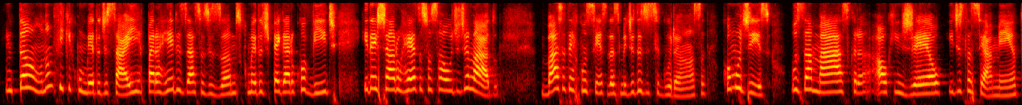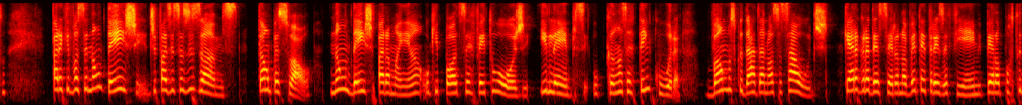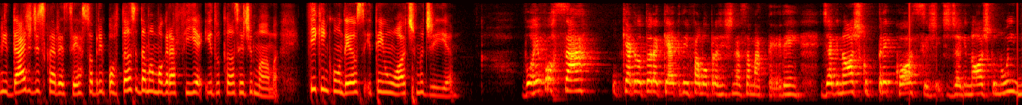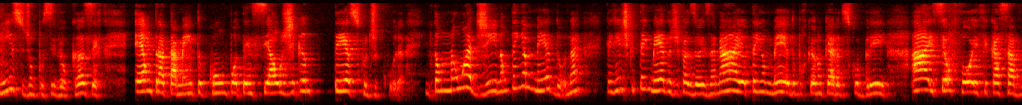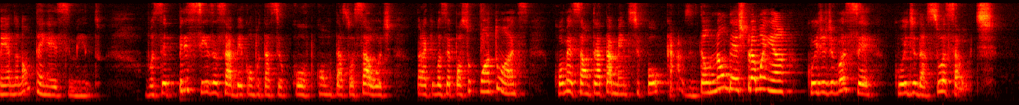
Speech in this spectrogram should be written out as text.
Então, não fique com medo de sair para realizar seus exames com medo de pegar o Covid e deixar o resto da sua saúde de lado. Basta ter consciência das medidas de segurança, como diz, usar máscara, álcool em gel e distanciamento, para que você não deixe de fazer seus exames. Então, pessoal, não deixe para amanhã o que pode ser feito hoje. E lembre-se, o câncer tem cura. Vamos cuidar da nossa saúde. Quero agradecer a 93 FM pela oportunidade de esclarecer sobre a importância da mamografia e do câncer de mama. Fiquem com Deus e tenham um ótimo dia. Vou reforçar o que a doutora Kathleen falou para a gente nessa matéria, hein? Diagnóstico precoce, gente, diagnóstico no início de um possível câncer é um tratamento com um potencial gigantesco de cura. Então não adie, não tenha medo, né? Tem gente que tem medo de fazer o exame. Ah, eu tenho medo porque eu não quero descobrir. Ah, e se eu for e ficar sabendo? Não tenha esse medo. Você precisa saber como está seu corpo, como está sua saúde, para que você possa o quanto antes começar um tratamento se for o caso. Então não deixe para amanhã Cuide de você, cuide da sua saúde.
